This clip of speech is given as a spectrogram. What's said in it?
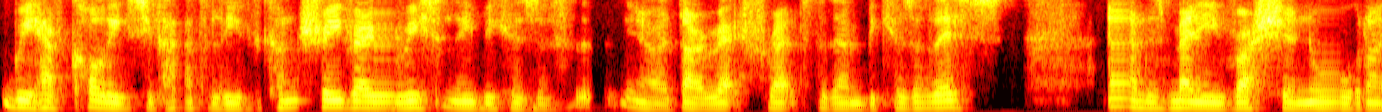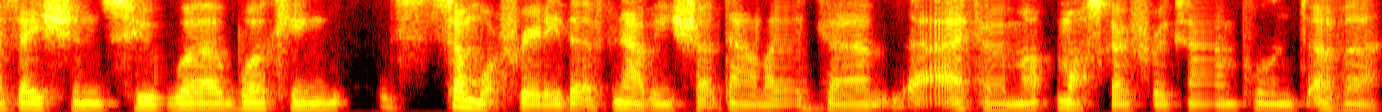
We have colleagues who've had to leave the country very recently because of you know a direct threat to them because of this and there's many Russian organizations who were working somewhat freely that have now been shut down, like um, Echo Moscow, for example, and other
